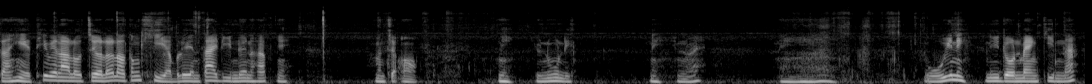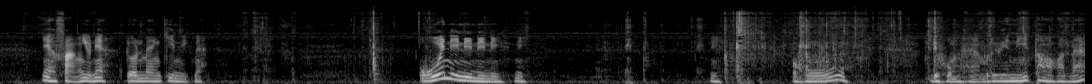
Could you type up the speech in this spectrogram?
สาเหตุที่เวลาเราเจอแล้วเราต้องเขี่ยบริเวณใต้ดินด้วยนะครับ นี่ มันจะออก นี่ อยู่นู่นอีก นี่ เห็นไหมนี่ อุ้ยนี่ นี่โดนแมงกินนะ เนี่ยฝังอยู่เนี่ยโดนแมงกินอีกเนี่ยโอ้ยนี่นี่นี่นี่นี่นี่โอ้โหเดี๋ยวผมหาบริเวณนี้ต่อก่อนนะ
